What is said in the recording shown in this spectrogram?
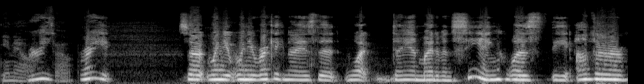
You know, right, so. right. So when you when you recognize that what Diane might have been seeing was the other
